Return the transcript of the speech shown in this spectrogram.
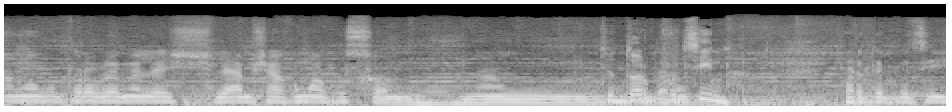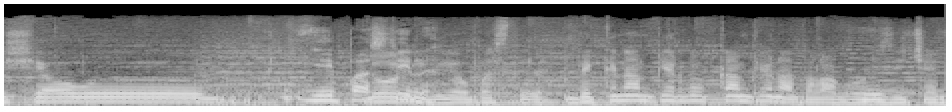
Am avut problemele și le am și acum cu somnul. N-am... Tu doar puțin foarte puțin și iau... Ei pastile. Dormi, iau pastile. De când am pierdut campionatul la Gurziceni.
